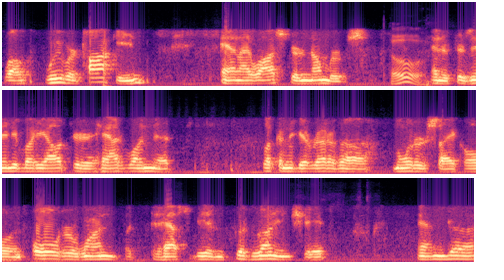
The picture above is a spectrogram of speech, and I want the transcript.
Well, we were talking, and I lost their numbers. Oh, And if there's anybody out there that had one that looking to get rid of a motorcycle, an older one, but it has to be in good running shape. And uh,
